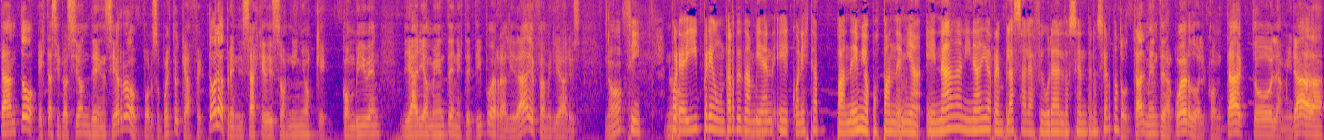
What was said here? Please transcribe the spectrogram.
tanto. Esta situación de encierro, por supuesto que afectó al aprendizaje de esos niños que conviven diariamente en este tipo de realidades familiares, ¿no? Sí. No. Por ahí preguntarte también, eh, con esta pandemia o pospandemia, eh, nada ni nadie reemplaza la figura del docente, ¿no es cierto? Totalmente de acuerdo, el contacto, la mirada.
